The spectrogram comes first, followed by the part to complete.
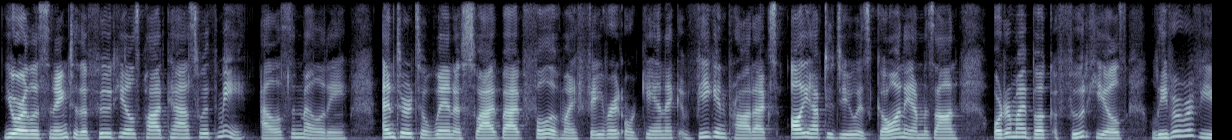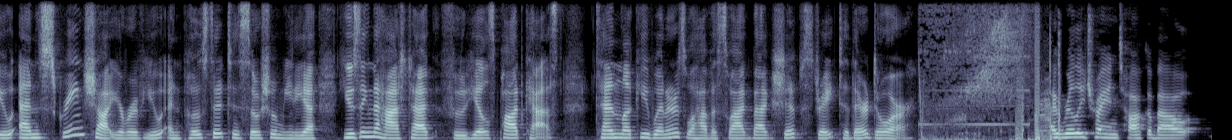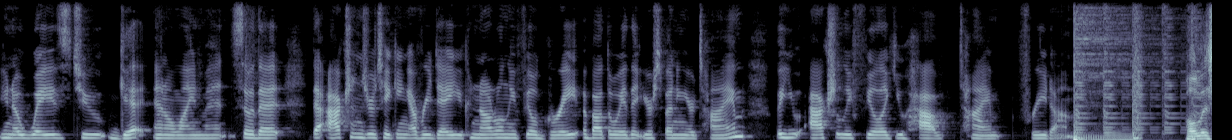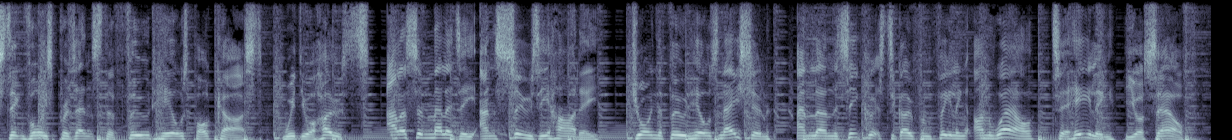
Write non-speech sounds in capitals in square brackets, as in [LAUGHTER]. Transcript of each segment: You're listening to the Food Heals podcast with me, Allison Melody. Enter to win a swag bag full of my favorite organic vegan products. All you have to do is go on Amazon, order my book, Food Heals, leave a review, and screenshot your review and post it to social media using the hashtag Food Heals Podcast. 10 lucky winners will have a swag bag shipped straight to their door. I really try and talk about you know, ways to get in alignment so that the actions you're taking every day, you can not only feel great about the way that you're spending your time, but you actually feel like you have time freedom. Holistic Voice presents the Food Heals podcast with your hosts, Allison Melody and Susie Hardy. Join the Food Heals Nation and learn the secrets to go from feeling unwell to healing yourself.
